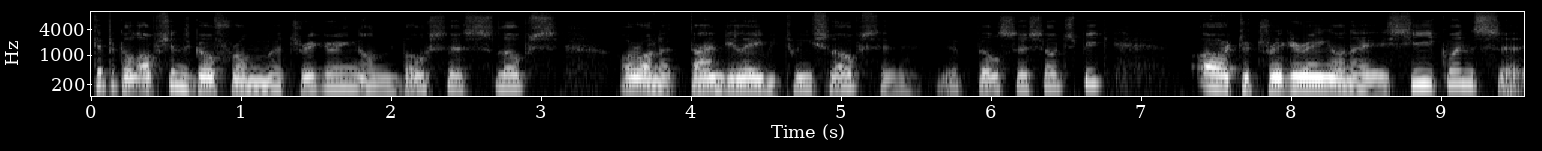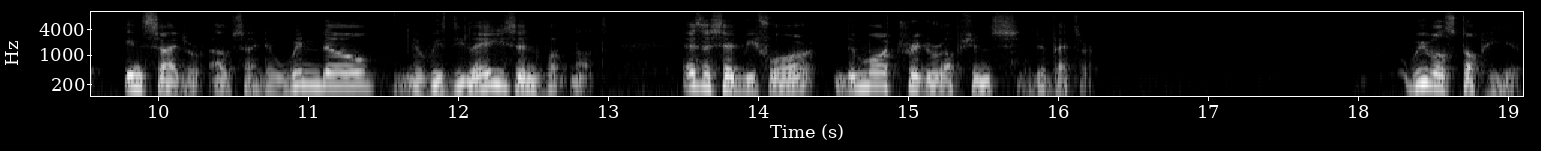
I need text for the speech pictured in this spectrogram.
Typical options go from uh, triggering on both uh, slopes or on a time delay between slopes, uh, a pulse so to speak, or to triggering on a sequence uh, inside or outside a window uh, with delays and whatnot. As I said before, the more trigger options, the better. We will stop here.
